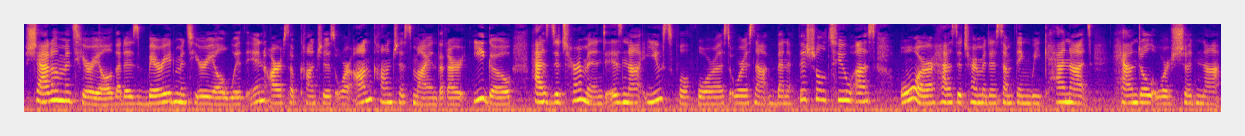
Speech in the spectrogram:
shadow material that is buried material within our subconscious or unconscious mind that our ego has determined is not useful for us or is not beneficial to us or has determined is something we cannot handle or should not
